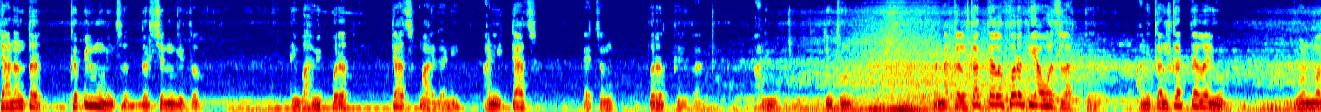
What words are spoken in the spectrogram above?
त्यानंतर कपिल मुनीचं दर्शन घेतात आणि भाविक परत त्याच मार्गाने आणि त्याच याच्यानं परत फिरतात. आणि मग तिथून त्यांना कलकत्त्याला परत यावंच लागतं. आणि कलकत्त्याला येऊन कोण मग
